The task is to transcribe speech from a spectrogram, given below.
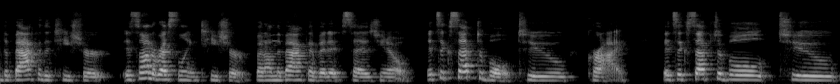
the back of the t-shirt it's not a wrestling t-shirt but on the back of it it says you know it's acceptable to cry. It's acceptable to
